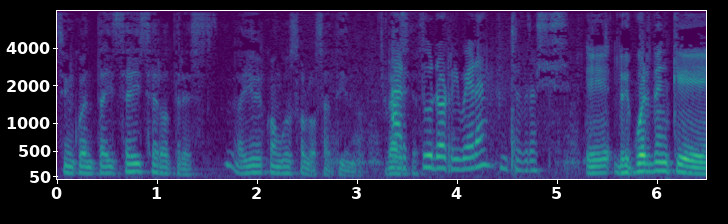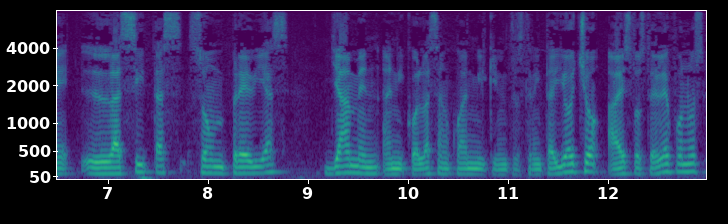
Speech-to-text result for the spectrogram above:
5603. Ahí con gusto los atiendo. Gracias. Arturo Rivera, muchas gracias. Eh, recuerden que las citas son previas. Llamen a Nicolás San Juan 1538 a estos teléfonos.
